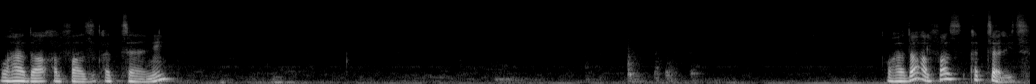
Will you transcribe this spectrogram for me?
وهذا ال phase الثاني. وهذا ال phase الثالث.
